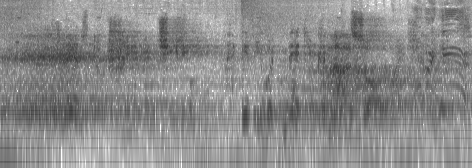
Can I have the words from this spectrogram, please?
There's no shame in cheating. If you admit you cannot solve my Over here!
